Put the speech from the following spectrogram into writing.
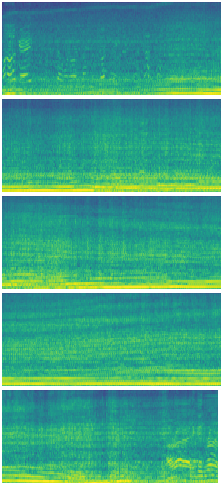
Oh, okay. All right, a good run.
